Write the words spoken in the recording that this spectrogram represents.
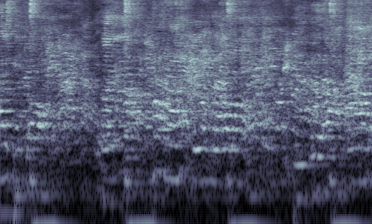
หัวใจที่จอกโอ้ยเพราะรักดวงเราที่เบื่อเอา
